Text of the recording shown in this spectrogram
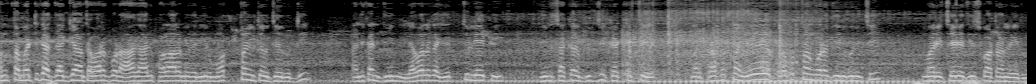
అంత మట్టిగా దగ్గేంత వరకు కూడా ఆగాలి. పొలాల మీద నీరు మొత్తం ఇటు చేరుద్ది. అందుకని దీన్ని లెవెల్గా ఎత్తు లేపి దీన్ని చక్కగా బ్రిడ్జి కట్టిస్తే మరి ప్రభుత్వం ఏ ప్రభుత్వం కూడా దీని గురించి మరి చర్య తీసుకోవటం లేదు.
